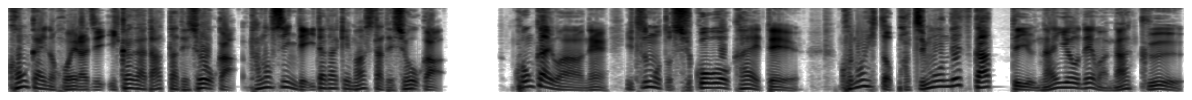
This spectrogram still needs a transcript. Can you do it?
今回のホエラジいかがだったでしょうか？楽しんでいただけましたでしょうか？今回はねいつもと趣向を変えてこの人パチモンですか？っていう内容ではなく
